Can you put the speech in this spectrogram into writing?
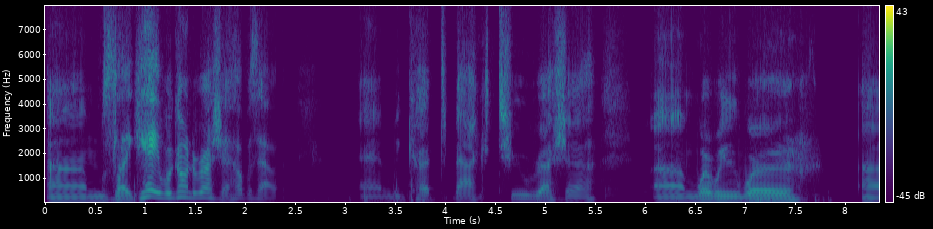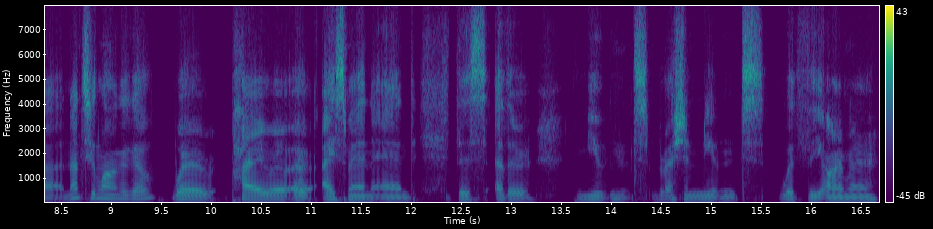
um, was like, "Hey, we're going to Russia. Help us out." And we cut back to Russia, um, where we were uh, not too long ago, where Pyro or Iceman and this other mutant Russian mutant with the armor.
